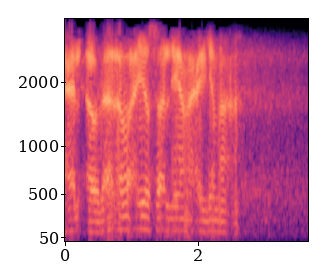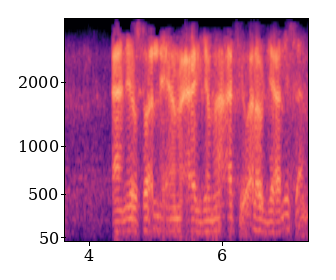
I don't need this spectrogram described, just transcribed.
الأولى له أن يصلي مع الجماعة؟ أن يصلي مع الجماعة ولو جالسا.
